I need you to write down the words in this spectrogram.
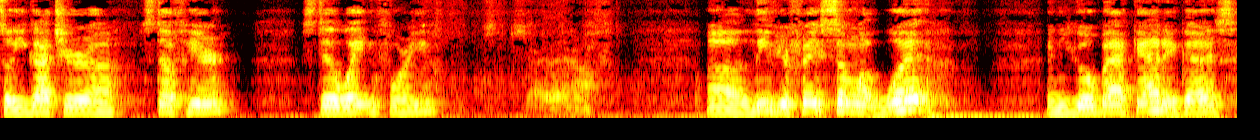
So you got your uh, stuff here, still waiting for you. Try that off. Uh, leave your face somewhat wet, and you go back at it, guys.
